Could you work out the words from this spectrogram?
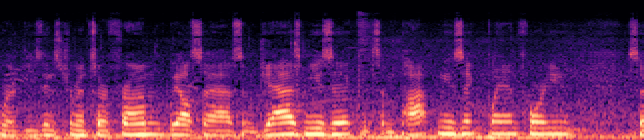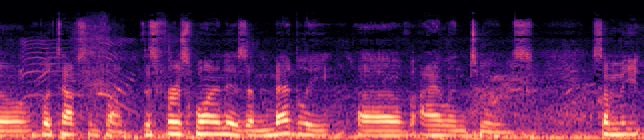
where these instruments are from. We also have some jazz music and some pop music planned for you. So let's have some fun. This first one is a medley of island tunes. Some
